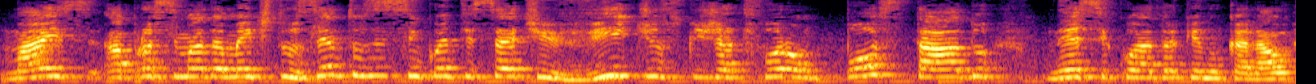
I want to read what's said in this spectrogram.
mais aproximadamente 257 vídeos que já foram postados nesse quadro aqui no canal,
